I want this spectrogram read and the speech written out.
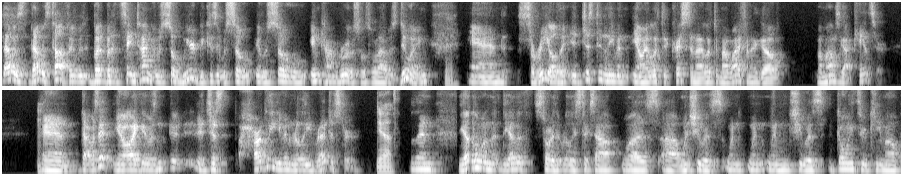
that was that was tough. It was but but at the same time it was so weird because it was so it was so incongruous with what i was doing. Yeah. and surreal that it just didn't even you know i looked at kristen i looked at my wife and i go my mom's got cancer. Mm-hmm. and that was it. You know like it was it, it just hardly even really registered yeah then the other one, the other story that really sticks out was uh, when she was when when when she was going through chemo.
